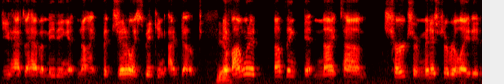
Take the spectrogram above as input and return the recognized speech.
you have to have a meeting at night, but generally speaking, I don't. Yeah. If I'm going to do something at nighttime, church or ministry related,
